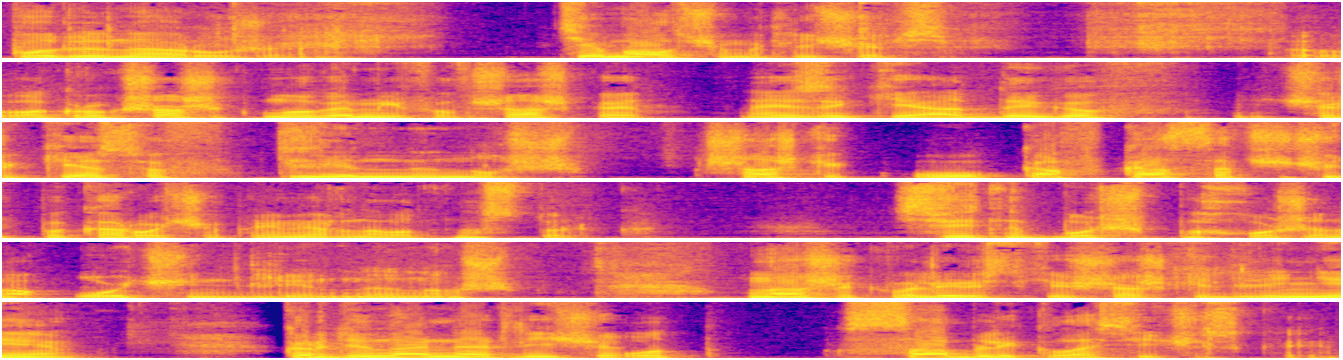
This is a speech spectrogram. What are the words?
подлинное оружие. Те мало чем отличались. Вокруг шашек много мифов. Шашка на языке адыгов, черкесов, длинный нож. Шашки у кавказцев чуть-чуть покороче, примерно вот настолько. Действительно, больше похожи на очень длинный нож. Наши кавалерийские шашки длиннее. Кардинальное отличие от сабли классической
